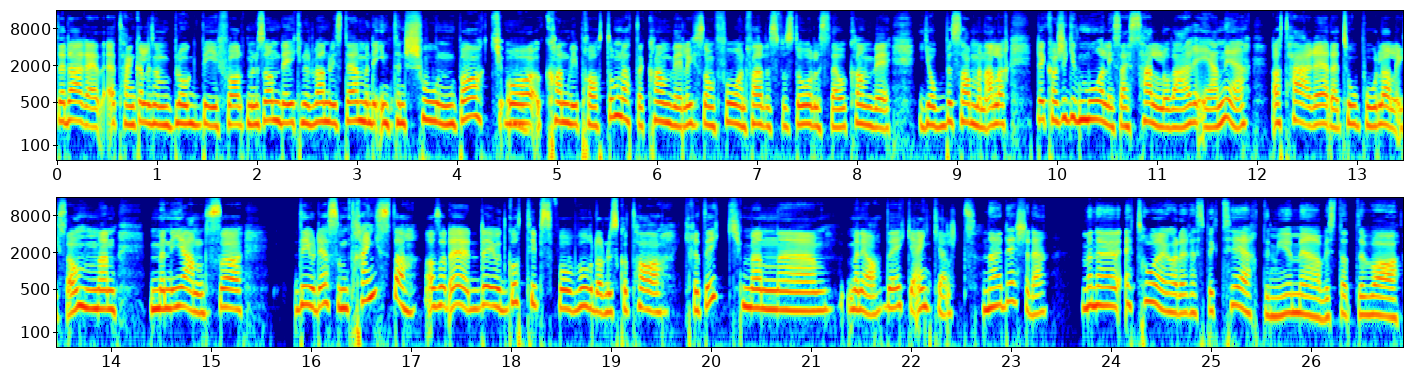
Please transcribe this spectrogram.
Det er der jeg, jeg tenker liksom bloggbeef og alt mulig sånn, det er ikke nødvendigvis det, men det er intensjonen bak. Og kan vi prate om dette? Kan vi liksom få en felles forståelse, og kan vi jobbe sammen? Eller det er kanskje ikke et mål i seg selv å være enige, at her er det to poler, liksom, men, men igjen så det er jo det som trengs, da. Altså, det, det er jo et godt tips for hvordan du skal ta kritikk, men, eh, men ja, det er ikke enkelt. Nei, det er ikke det. Men eh, jeg tror jeg hadde respektert det mye mer hvis det var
